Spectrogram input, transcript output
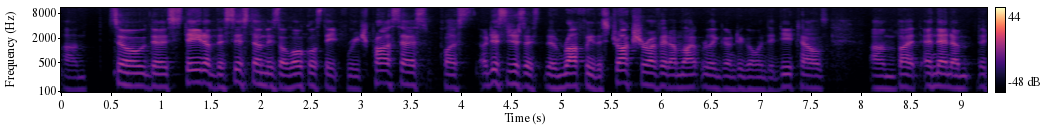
Um, so the state of the system is the local state for each process, plus, this is just a, the, roughly the structure of it. I'm not really going to go into details. Um, but, and then um, the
